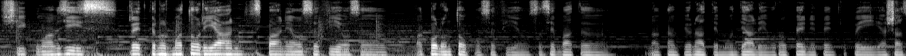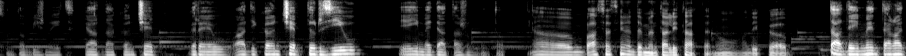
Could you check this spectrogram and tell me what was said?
și cum am zis, cred că în următorii ani Spania o să fie, o să, acolo în top o să fie, o să se bată la campionate mondiale europene pentru că ei așa sunt obișnuiți. Chiar dacă încep greu, adică încep târziu, ei imediat ajung în top. Uh, asta ține de mentalitate, nu? Adică da, de mentala-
